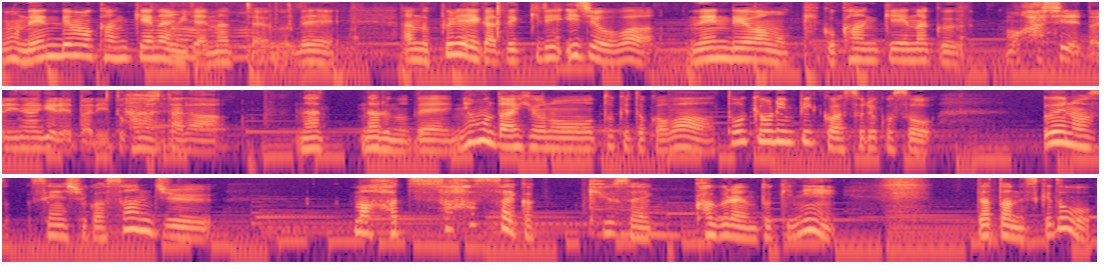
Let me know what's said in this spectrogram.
もう年齢も関係ないみたいになっちゃうのであのプレーができる以上は年齢はもう結構関係なくもう走れたり投げれたりとかしたら、ななるので日本代表の時とかは東京オリンピックはそれこそ上野選手が30、まあ、8, 8歳か9歳かぐらいの時にだったんですけど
